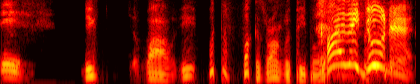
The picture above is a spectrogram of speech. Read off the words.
Jesus. Wow, You- what the fuck is wrong with people? Why are they doing that?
